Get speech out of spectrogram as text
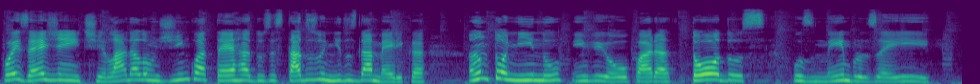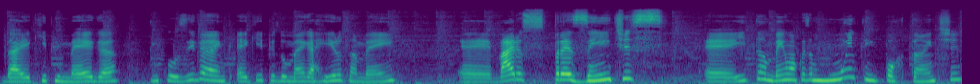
Pois é, gente, lá da longínqua terra dos Estados Unidos da América, Antonino enviou para todos os membros aí da equipe Mega, inclusive a, equipe do Mega Hero também, é, vários presentes é, e também uma coisa muito importante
